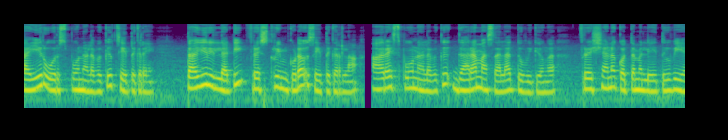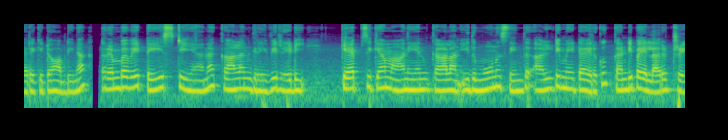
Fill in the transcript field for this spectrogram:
தயிர் ஒரு ஸ்பூன் அளவுக்கு சேர்த்துக்கிறேன். தயிர் இல்லாட்டி ஃப்ரெஷ் க்ரீம் கூட சேர்த்துக்கிறலாம். அரை ஸ்பூன் அளவுக்கு கரம் மசாலா தூவிக்கோங்க. ஃப்ரெஷ்ஷான கொத்தமல்லியை தூவி இறக்கிட்டோம் அப்படின்னா ரொம்பவே டேஸ்டியான காளான் கிரேவி ரெடி கேப்சிகம் ஆனியன் காளான் இது மூணும் சேர்ந்து அல்டிமேட்டாக இருக்கும். கண்டிப்பாக எல்லோரும் ட்ரை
